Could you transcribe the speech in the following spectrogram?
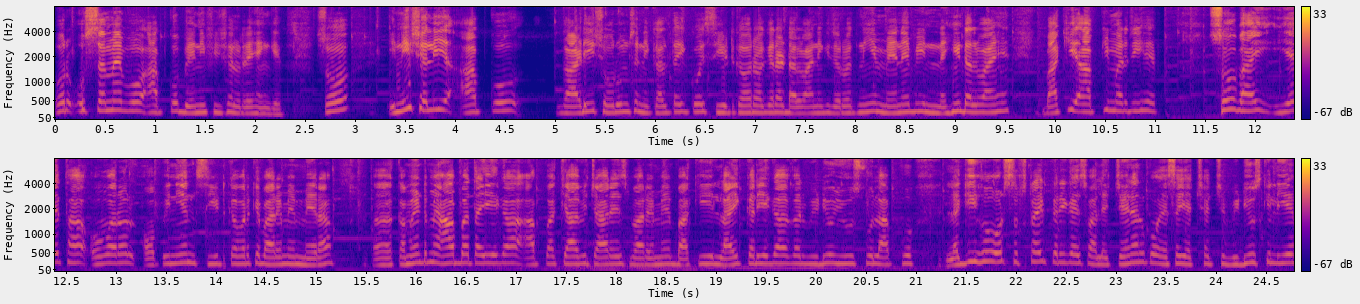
और उस समय वो आपको बेनिफिशियल रहेंगे। सो so, इनिशियली आपको गाड़ी शोरूम से निकलते ही कोई सीट कवर वगैरह डलवाने की ज़रूरत नहीं है। मैंने भी नहीं डलवाए हैं, बाकी आपकी मर्ज़ी है। सो so भाई, ये था ओवरऑल ओपिनियन सीट कवर के बारे में मेरा। कमेंट में आप बताइएगा, आपका क्या विचार है इस बारे में। बाकी लाइक करिएगा, अगर वीडियो यूज़फुल आपको लगी हो और सब्सक्राइब करिएगा इस वाले चैनल को ऐसे ही अच्छे अच्छे वीडियोज़ के लिए।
